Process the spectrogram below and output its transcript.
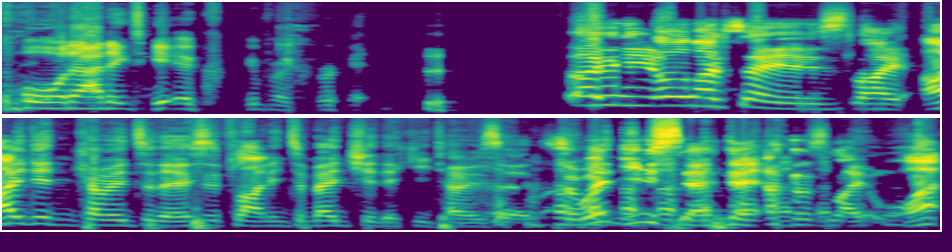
porn addict hypocrite. I mean, all I'm saying is, like, I didn't come into this planning to mention Ikki Tousen. So when you said it, I was like, what?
